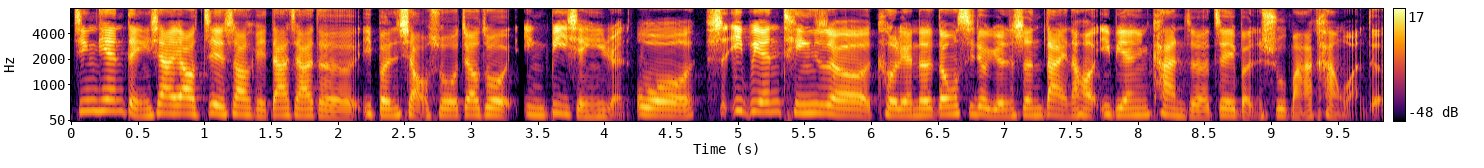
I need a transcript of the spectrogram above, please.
今天等一下要介绍给大家的一本小说，叫做《隐蔽嫌疑人》。我是一边听着《可怜的东西》的原声带，然后一边看着这本书把它看完的。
